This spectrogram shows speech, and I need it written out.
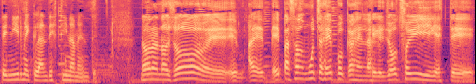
teñirme clandestinamente. No, no, no, yo eh, eh, he pasado muchas épocas en las que yo soy este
